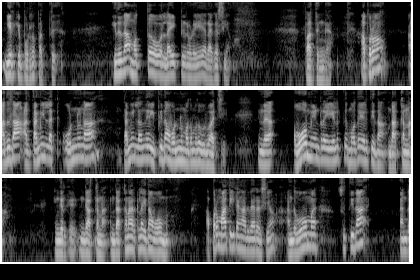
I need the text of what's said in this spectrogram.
இயற்கை போடுற பத்து. இதுதான் மொத்த லைட்டருடைய ரகசியம். பார்த்துங்க. அப்புறம் அதுதான் அது தமிழில் ஒன்றுனா தமிழில் வந்து இப்படி தான் ஒன்று முத முத உருவாச்சு. இந்த ஓம் என்ற எழுத்து முத எழுத்து தான் இந்த அக்கன்னா. எங்கே இருக்குது இங்கே அக்கனா இந்த அக்கனா இருக்குல்ல இதுதான் ஓமு. அப்புறம் மாற்றிக்கிட்டாங்க அது வேறு விஷயம். அந்த ஓமை சுற்றி தான் அந்த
